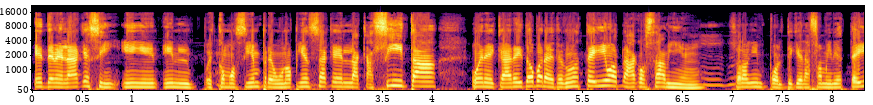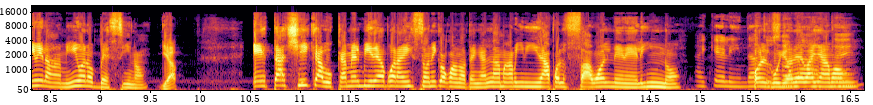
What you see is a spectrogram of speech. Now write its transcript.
eh, de verdad que sí. Y, y, pues como siempre, uno piensa que en la casita o en el todo, pero después que uno esté vivo, está la cosa bien. Eso es lo que importa. Y que la familia esté viva y los amigos y los vecinos. Yep. Esta chica, búscame el video por ahí, Sónico, cuando tengas la amabilidad, por favor, nene lindo. Ay, qué linda. tú Orgullo de sonaste. Bayamón.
